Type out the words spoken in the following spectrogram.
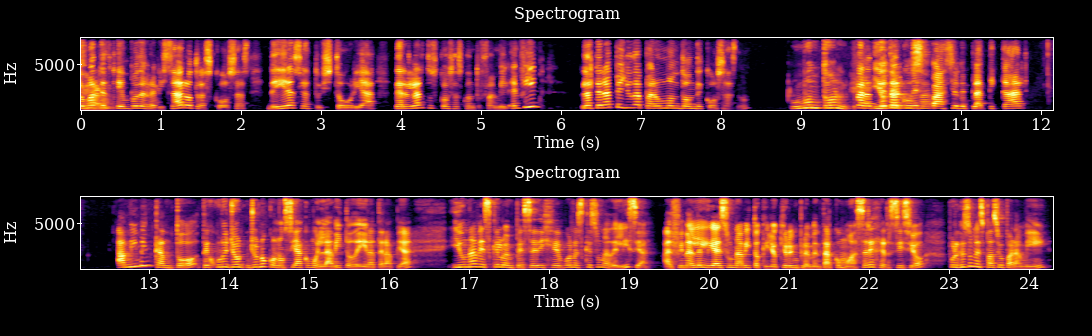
Tómate el tiempo de revisar otras cosas, de ir hacia tu historia, de arreglar tus cosas con tu familia. En fin, la terapia ayuda para un montón de cosas, ¿no? Un montón. Para y tener un espacio de platicar. A mí me encantó, te juro, yo, yo no conocía como el hábito de ir a terapia. Y una vez que lo empecé dije, bueno, es que es una delicia. Al final del día es un hábito que yo quiero implementar como hacer ejercicio, porque es un espacio para mí,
